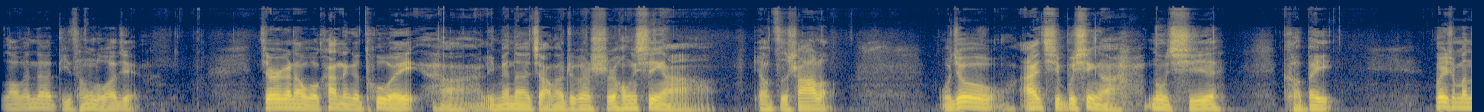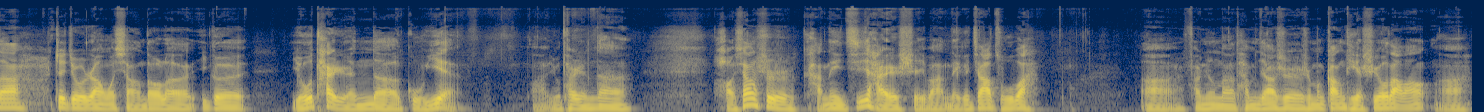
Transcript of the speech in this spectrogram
老文的底层逻辑。今儿个呢，我看那个突围啊，里面呢讲到这个石红杏啊要自杀了，我就哀其不幸啊，怒其可悲。为什么呢？这就让我想到了一个犹太人的古谚啊，犹太人呢好像是卡内基还是谁吧，哪个家族吧？啊，反正呢他们家是什么钢铁石油大王啊。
